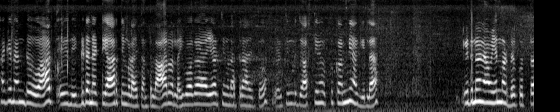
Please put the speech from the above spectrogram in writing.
ಹಾಗೆ ನಂದು ಆರು ಗಿಡ ನೆಟ್ಟಿ ಆರು ತಿಂಗಳಾಯ್ತು ಅಂತಲ್ಲ ಆರು ಅಲ್ಲ ಇವಾಗ ಏಳು ತಿಂಗಳ ಹತ್ರ ಆಯಿತು. ಏಳು ತಿಂಗಳು ಜಾಸ್ತಿನೇ ಹೊತ್ತು ಕಮ್ಮಿ ಆಗಿಲ್ಲ. ಇದನ್ನು ನಾವು ಏನು ಮಾಡಬೇಕು ಗೊತ್ತಾ?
